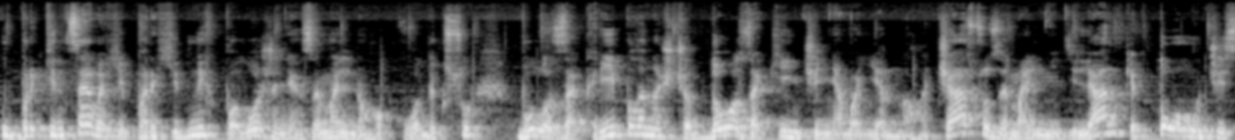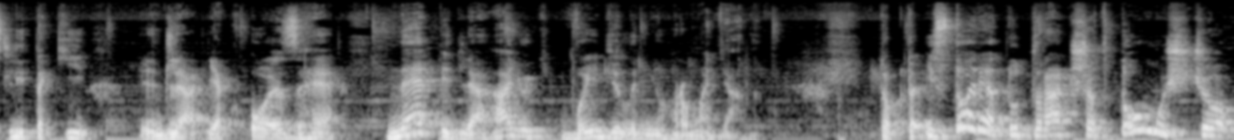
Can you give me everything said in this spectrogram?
у прикінцевих і перехідних положеннях земельного кодексу було закріплено, що до закінчення воєнного часу земельні ділянки, в тому числі такі для як ОСГ, не підлягають виділенню громадянам. Тобто історія тут радше в тому, що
